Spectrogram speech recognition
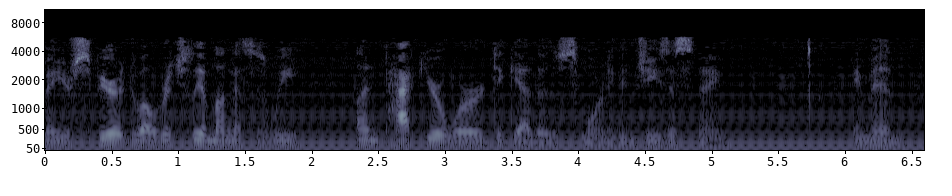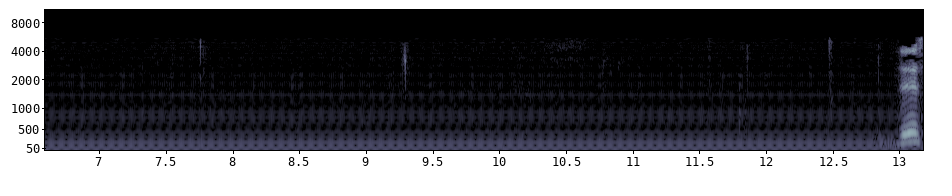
May your Spirit dwell richly among us as we unpack your word together this morning. In Jesus' name, amen. This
